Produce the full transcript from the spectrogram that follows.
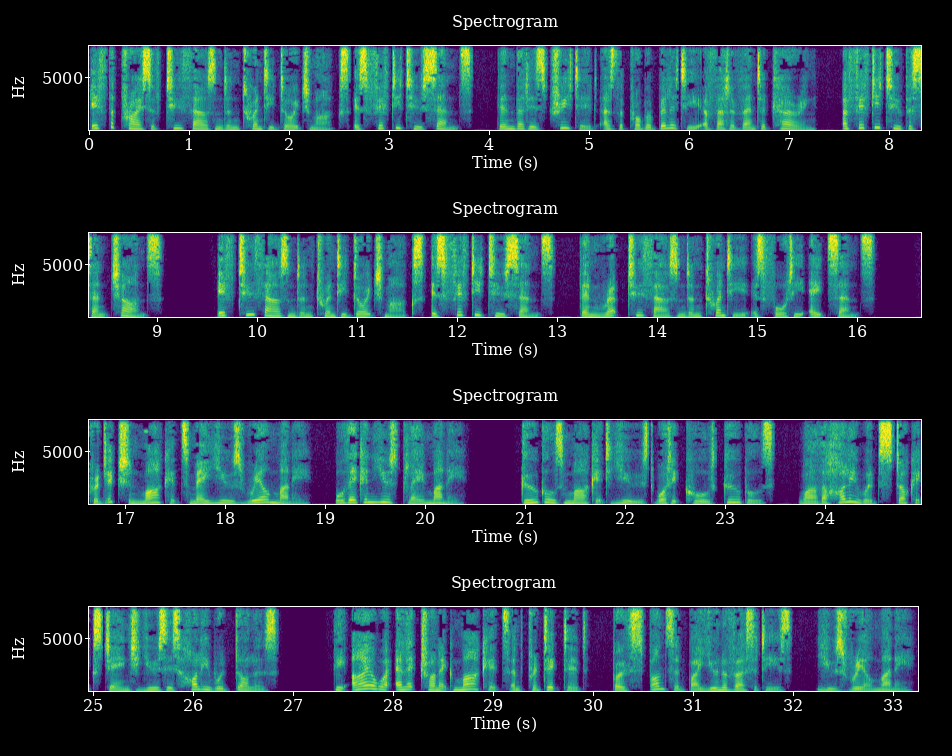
If the price of 2020 Deutschmarks is 52 cents, then that is treated as the probability of that event occurring, a 52% chance. If 2020 Deutschmarks is 52 cents, then Rep 2020 is 48 cents. Prediction markets may use real money, or they can use play money. Google's market used what it called Goobles, while the Hollywood Stock Exchange uses Hollywood dollars. The Iowa Electronic Markets and PredictIt, both sponsored by universities, use real money.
